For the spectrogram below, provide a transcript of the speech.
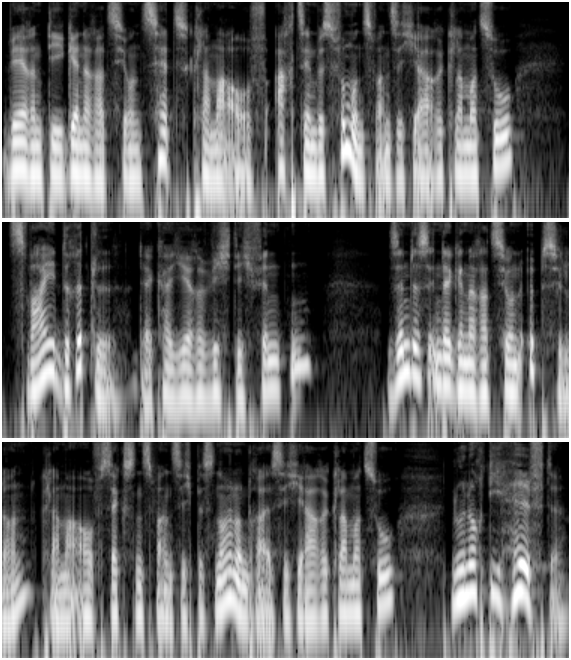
Während die Generation Z, Klammer auf, 18 bis 25 Jahre, Klammer zu, zwei Drittel der Karriere wichtig finden, sind es in der Generation Y, Klammer auf 26 bis 39 Jahre, Klammer zu, nur noch die Hälfte.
